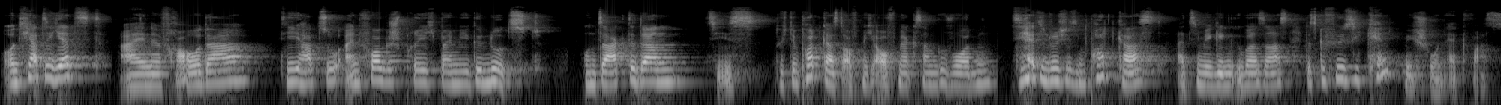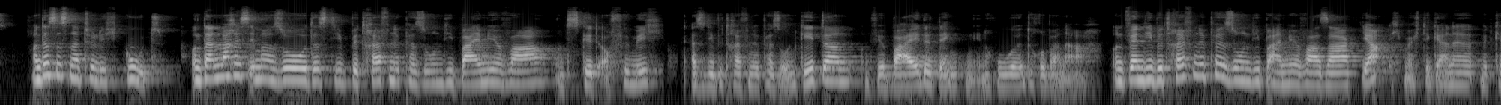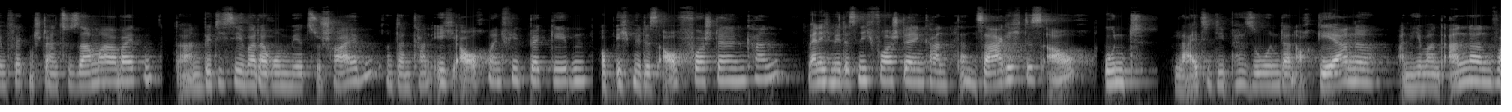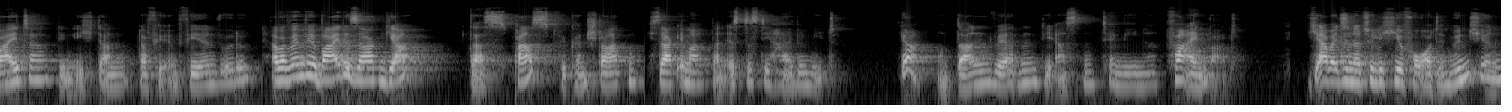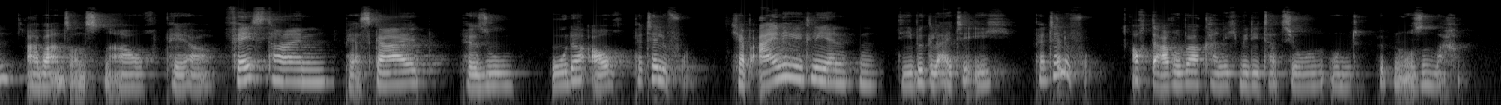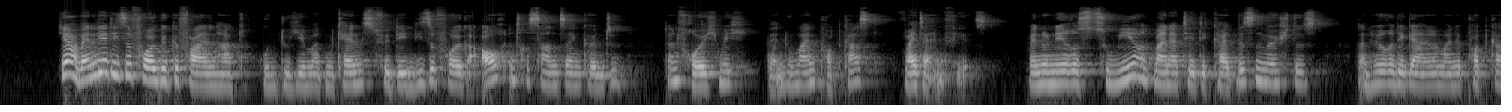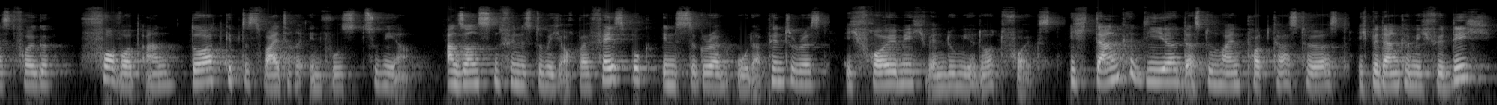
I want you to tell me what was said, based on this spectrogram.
Und ich hatte jetzt eine Frau da, die hat so ein Vorgespräch bei mir genutzt und sagte dann, sie ist durch den Podcast auf mich aufmerksam geworden. Sie hätte durch diesen Podcast, als sie mir gegenüber saß, das Gefühl, sie kennt mich schon etwas. Und das ist natürlich gut, und dann mache ich es immer so, dass die betreffende Person, die bei mir war, und es gilt auch für mich, also die betreffende Person geht dann und wir beide denken in Ruhe drüber nach. Und wenn die betreffende Person, die bei mir war, sagt, ja, ich möchte gerne mit Kim Fleckenstein zusammenarbeiten, dann bitte ich sie aber darum, mir zu schreiben und dann kann ich auch mein Feedback geben, ob ich mir das auch vorstellen kann. Wenn ich mir das nicht vorstellen kann, dann sage ich das auch und leite die Person dann auch gerne an jemand anderen weiter, den ich dann dafür empfehlen würde. Aber wenn wir beide sagen, ja, das passt, wir können starten. Ich sage immer, dann ist es die halbe Miete. Ja, und dann werden die ersten Termine vereinbart. Ich arbeite natürlich hier vor Ort in München, aber ansonsten auch per FaceTime, per Skype, per Zoom oder auch per Telefon. Ich habe einige Klienten, die begleite ich per Telefon. Auch darüber kann ich Meditation und Hypnosen machen. Ja, wenn dir diese Folge gefallen hat und du jemanden kennst, für den diese Folge auch interessant sein könnte, dann freue ich mich, wenn du meinen Podcast weiterempfiehlst. Wenn du Näheres zu mir und meiner Tätigkeit wissen möchtest, dann höre dir gerne meine Podcast-Folge Vorwort an. Dort gibt es weitere Infos zu mir. Ansonsten findest du mich auch bei Facebook, Instagram oder Pinterest. Ich freue mich, wenn du mir dort folgst. Ich danke dir, dass du meinen Podcast hörst. Ich bedanke mich für dich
